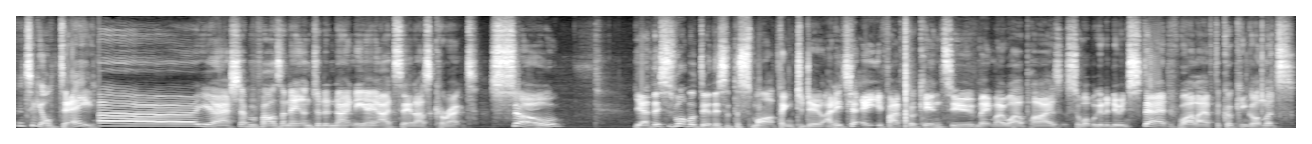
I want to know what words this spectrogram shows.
It's a all day. Uh, yeah, 7,898. I'd say that's correct. So, yeah, this is what we'll do. This is the smart thing to do. I need to get 85 cooking to make my wild pies. So what we're going to do instead, while I have the cooking gauntlets,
